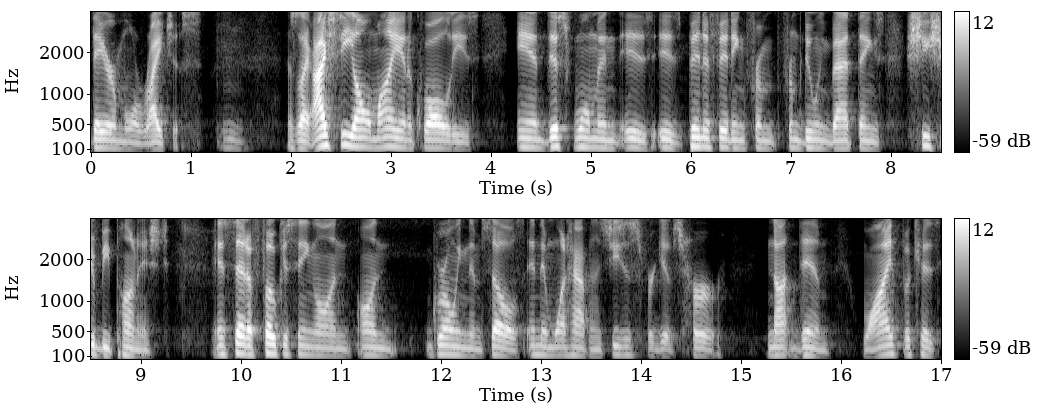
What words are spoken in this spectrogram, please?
they're more righteous. Mm. It's like I see all my inequalities and this woman is is benefiting from from doing bad things. She should be punished instead of focusing on on growing themselves. And then what happens? Jesus forgives her, not them. Why? Because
